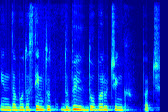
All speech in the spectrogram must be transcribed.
in da bodo s tem tudi dobili dober učinek. Pač.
